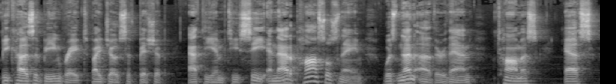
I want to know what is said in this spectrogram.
because of being raped by Joseph Bishop at the MTC. And that apostle's name was none other than Thomas S.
